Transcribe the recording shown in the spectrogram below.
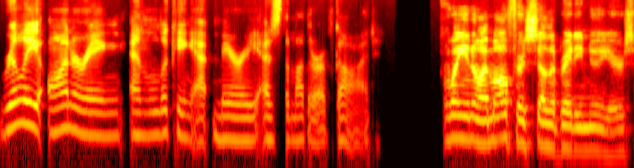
really honoring and looking at Mary as the Mother of God. Well, you know, I'm all for celebrating New Year's.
